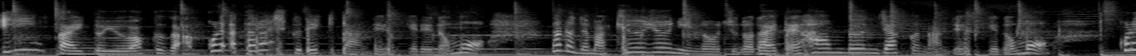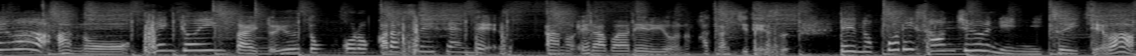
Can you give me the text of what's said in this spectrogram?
委員会という枠が、これ新しくできたんですけれども、なのでま90人のうちの大体半分弱なんですけども、これはあの選挙委員会というところから推薦であの選ばれるような形です。で、残り30人については、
